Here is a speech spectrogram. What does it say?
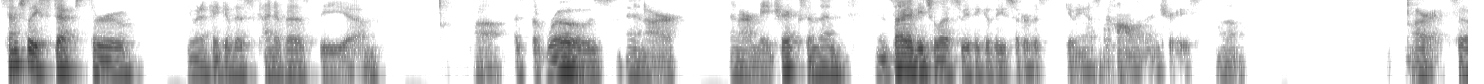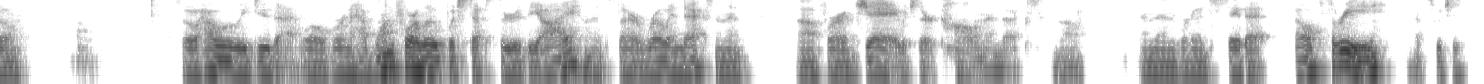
essentially steps through. You want to think of this kind of as the um, uh, as the rows in our in our matrix, and then inside of each list, we think of these sort of as giving us column entries. Um, all right, so so how will we do that? Well, we're to have one for loop which steps through the i, that's our row index, and then uh, for our j, which is our column index. Uh, and then we're going to say that L3, that's which is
